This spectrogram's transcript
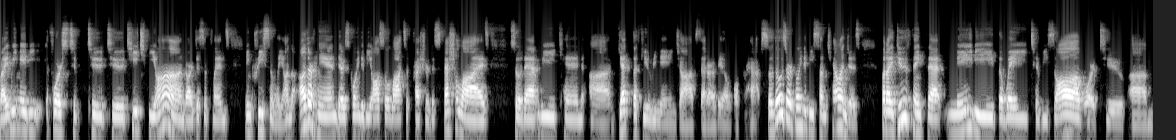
right? We may be forced to, to, to teach beyond our disciplines increasingly. On the other hand, there's going to be also lots of pressure to specialize so that we can uh, get the few remaining jobs that are available, perhaps. So those are going to be some challenges. But I do think that maybe the way to resolve or to um,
